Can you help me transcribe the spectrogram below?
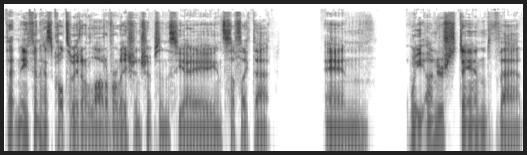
that Nathan has cultivated a lot of relationships in the CIA and stuff like that, and we understand that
